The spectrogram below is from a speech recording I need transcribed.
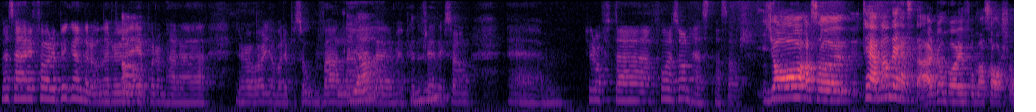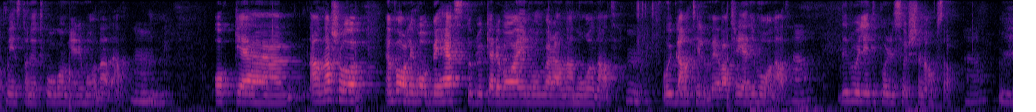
Men så här i förebyggande då, när du Ja. är på de här, när du jobbade på Solvalla Ja. eller med Peder Mm. Fredriksson. ehm, hur ofta får en sån häst massage? Ja, alltså tävlande hästar, de bör ju få massage åtminstone två gånger i månaden. Mm. Och eh, annars så, en vanlig hobbyhäst, då brukar det vara en gång varannan månad. Mm. Och ibland till och med var tredje månad. Ja. Det beror ju lite på resurserna också. Ja. Mm.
